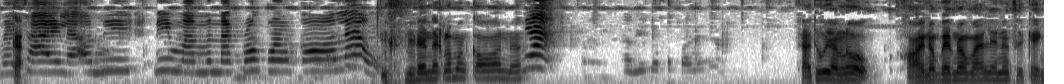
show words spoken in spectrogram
ไม่ใช่ นักละมังกรนะสาธุอย่างโลกขอให้น้องเบมน้องไว้เรียนหนังสือเก่ง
